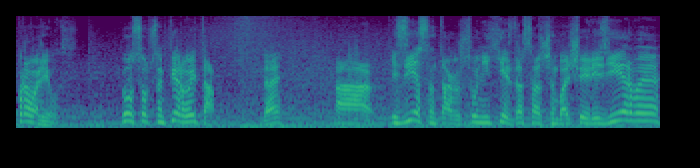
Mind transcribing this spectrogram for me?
провалилось. Ну, собственно, первый этап, да. А, известно также, что у них есть достаточно большие резервы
